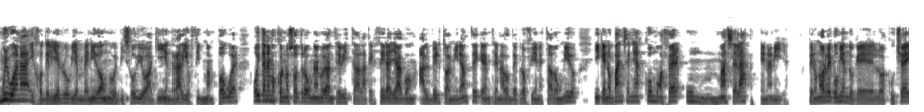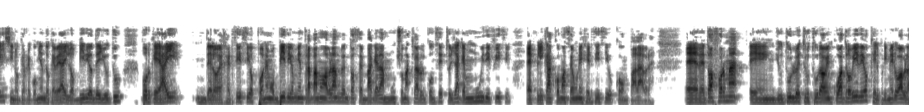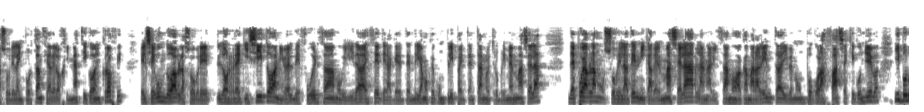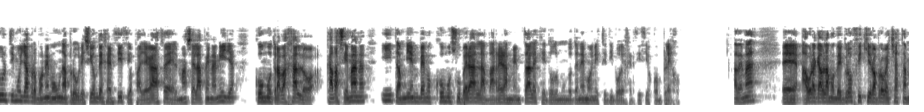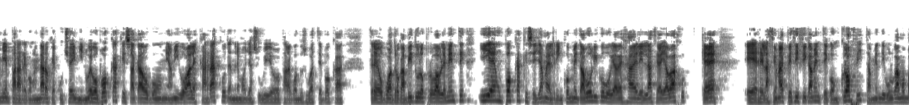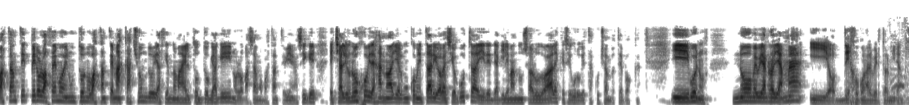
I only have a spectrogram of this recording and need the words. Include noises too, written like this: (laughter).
Muy buenas, hijos del hierro, bienvenidos a un nuevo episodio aquí en Radio Fitman Power. Hoy tenemos con nosotros una nueva entrevista, la tercera ya con Alberto Almirante, que es entrenador de CrossFit en Estados Unidos y que nos va a enseñar cómo hacer un muscle up en anillas. Pero no os recomiendo que lo escuchéis, sino que os recomiendo que veáis los vídeos de YouTube, porque ahí de los ejercicios, ponemos vídeos mientras vamos hablando, entonces va a quedar mucho más claro el concepto, ya que es muy difícil explicar cómo hacer un ejercicio con palabras. Eh, de todas formas, en YouTube lo he estructurado en cuatro vídeos, que el primero habla sobre la importancia de los gimnásticos en CrossFit, el segundo habla sobre los requisitos a nivel de fuerza, movilidad, etcétera, que tendríamos que cumplir para intentar nuestro primer muscle Después hablamos sobre la técnica del muscle up, la analizamos a cámara lenta y vemos un poco las fases que conlleva. Y por último ya proponemos una progresión de ejercicios para llegar a hacer el muscle up en anilla, cómo trabajarlo cada semana y también vemos cómo superar las barreras mentales que todo el mundo tenemos en este tipo de ejercicios complejos. Además, eh, ahora que hablamos de CrossFit, quiero aprovechar también para recomendaros que escuchéis mi nuevo podcast que he sacado con mi amigo Alex Carrasco. Tendremos ya subido para cuando suba este podcast tres o cuatro capítulos probablemente. Y es un podcast que se llama El Rincón Metabólico. Voy a dejar el enlace ahí abajo, que es eh, relacionado específicamente con CrossFit, también divulgamos bastante, pero lo hacemos en un tono bastante más cachondo y haciendo más el tonto que aquí, nos lo pasamos bastante bien. Así que echarle un ojo y dejarnos allí algún comentario a ver si os gusta y desde aquí le mando un saludo a Alex que seguro que está escuchando este podcast. Y bueno, no me voy a enrollar más y os dejo con Alberto Almirante.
